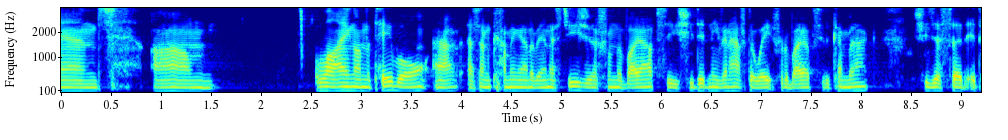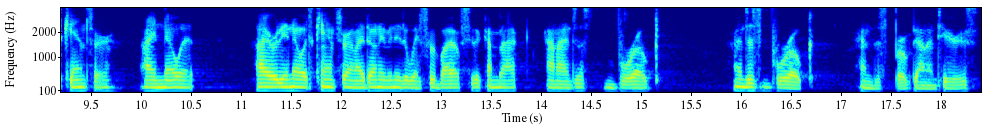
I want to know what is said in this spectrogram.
And um, lying on the table as I'm coming out of anesthesia from the biopsy, she didn't even have to wait for the biopsy to come back. She just said, "It's cancer. I know it. I already know it's cancer, and I don't even need to wait for the biopsy to come back." And I just broke. I just broke and just broke down in tears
